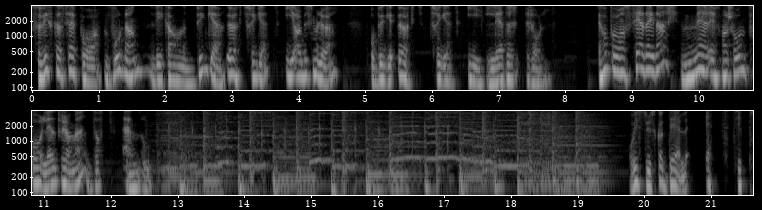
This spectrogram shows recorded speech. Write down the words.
Så vi skal se på hvordan vi kan bygge økt trygghet i arbeidsmiljøet og bygge økt trygghet i lederrollen. Jeg håper å se deg der. Mer informasjon på lederprogrammet.no. Og hvis du skal dele ett tips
